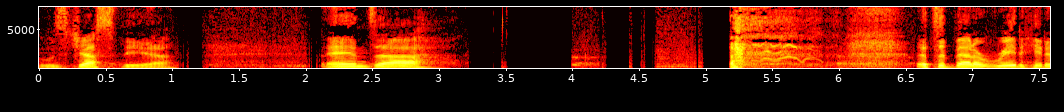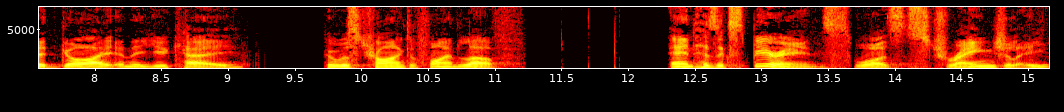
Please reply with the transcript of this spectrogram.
it was just there. And uh, it's about a red headed guy in the UK who was trying to find love. And his experience was, strangely,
